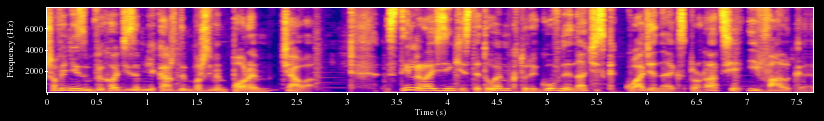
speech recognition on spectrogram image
Szowinizm wychodzi ze mnie każdym możliwym porem ciała. Steel Rising jest tytułem, który główny nacisk kładzie na eksplorację i walkę.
